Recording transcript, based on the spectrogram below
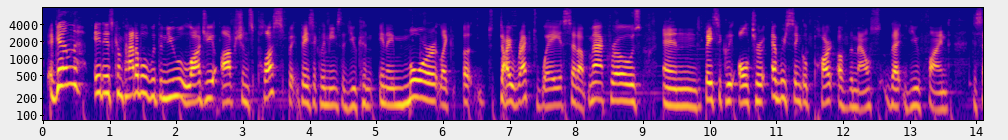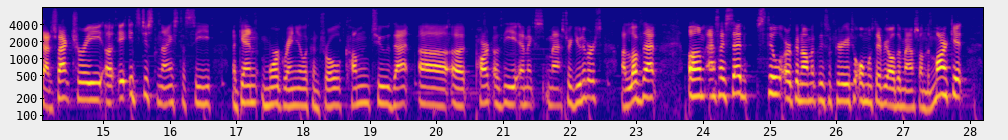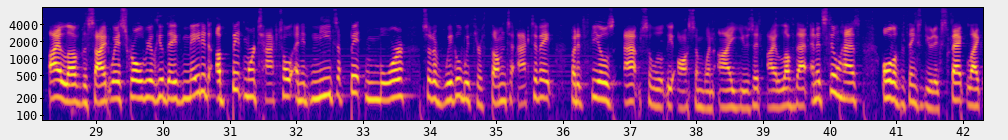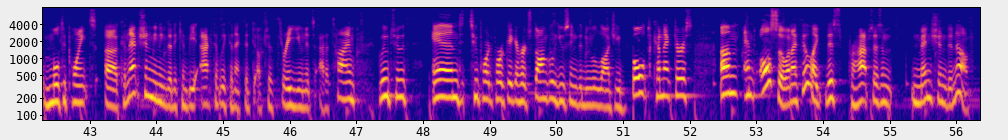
Again, it is compatible with the new Logi Options Plus, but basically means that you can, in a more like uh, direct way, set up macros and basically alter every single part of the mouse that you find dissatisfactory. Uh, it, it's just nice to see again, more granular control come to that uh, uh, part of the MX Master universe. I love that. Um, as I said, still ergonomically superior to almost every other mouse on the market. I love the sideways scroll wheel here. They've made it a bit more tactile and it needs a bit more sort of wiggle with your thumb to activate, but it feels absolutely awesome when I use it. I love that. And it still has all of the things that you'd expect, like multi-point uh, connection, meaning that it can be actively connected to up to three units at a time, Bluetooth, and 2.4 gigahertz dongle using the new Logi Bolt connectors. Um, and also, and I feel like this perhaps isn't mentioned enough,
